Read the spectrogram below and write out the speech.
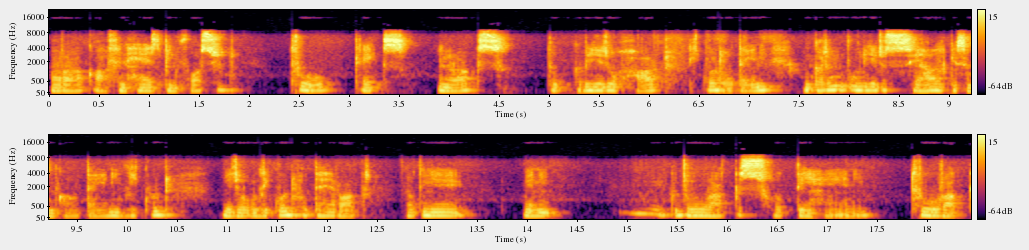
rock often has been forced through cracks in rocks तो कभी ये जो हार्ड लिक्विड होता है, यानी गर्म और ये जो स्याल किस्म का होता है, यानी लिक्विड ये जो लिक्विड होते हैं रॉक्स होते ये, यानी जो रॉक्स होते हैं, यानी थ्रू रॉक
